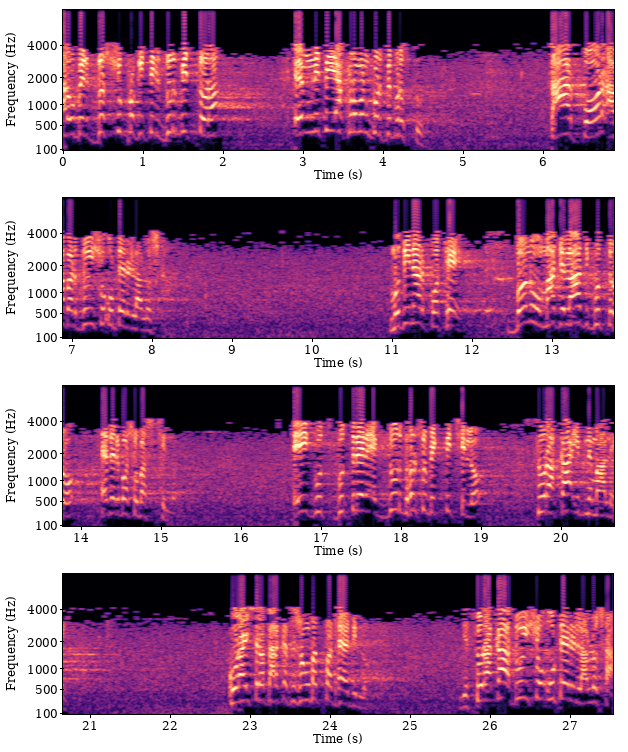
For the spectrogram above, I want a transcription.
আরবের দস্যু প্রকৃতির দুর্বৃত্তরা, এমনিতেই আক্রমণ করতে প্রস্তুত। তারপর আবার দুইশো উটের লালসা। মদিনার পথে বনু মাজলাজ গুত্র এদের বসবাস ছিল। এই গুত্রের এক দুর্ধর্ষ ব্যক্তি ছিল সুরাকা ইবনে মালিক। কোরাইশরা তার কাছে সংবাদ পাঠাইয়া দিল যে সুরাকা দুইশো উটের লালসা,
